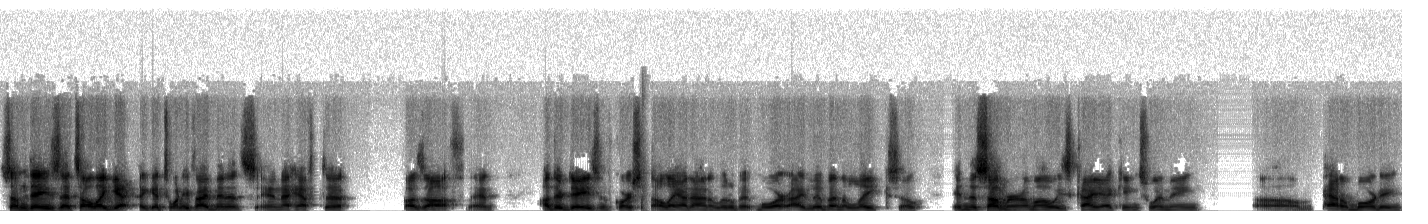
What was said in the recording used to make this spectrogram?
some days that's all I get. I get 25 minutes and I have to buzz off. And other days, of course, I'll add on a little bit more. I live on a lake, so in the summer, I'm always kayaking, swimming, um, paddle boarding.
